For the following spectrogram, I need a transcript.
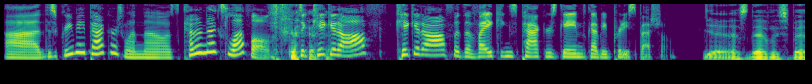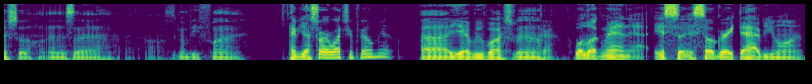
Uh, this Green Bay Packers one though is kind of next level. to kick it off, kick it off with a Vikings Packers game's got to be pretty special. Yeah, it's definitely special, and it's uh, it's gonna be fun. Have y'all started watching film yet? Uh, yeah, we watched film. Okay. Well, look, man, it's so, it's so great to have you on.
